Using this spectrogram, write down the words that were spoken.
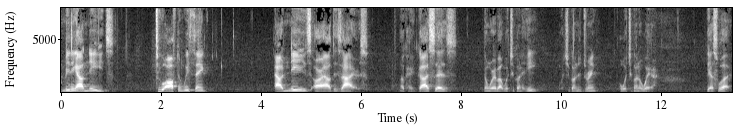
meeting our needs, too often we think our needs are our desires. Okay, God says, don't worry about what you're going to eat, what you're going to drink, or what you're going to wear. Guess what?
